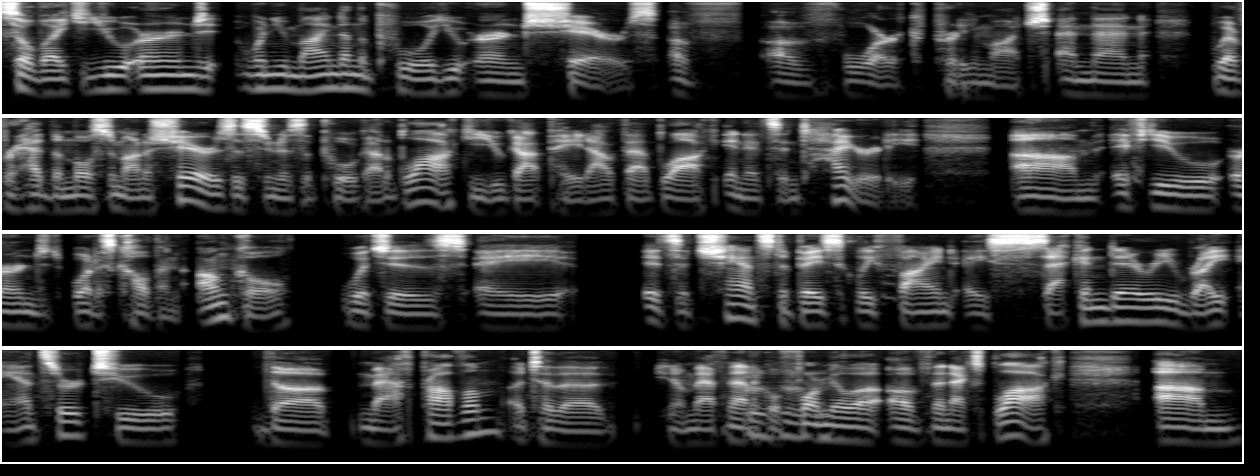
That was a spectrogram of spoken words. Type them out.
so like you earned when you mined on the pool you earned shares of of work pretty much. And then whoever had the most amount of shares as soon as the pool got a block you got paid out that block in its entirety. Um, if you earned what is called an uncle which is a it's a chance to basically find a secondary right answer to the math problem uh, to the you know mathematical Mhm. formula of the next block. Um,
